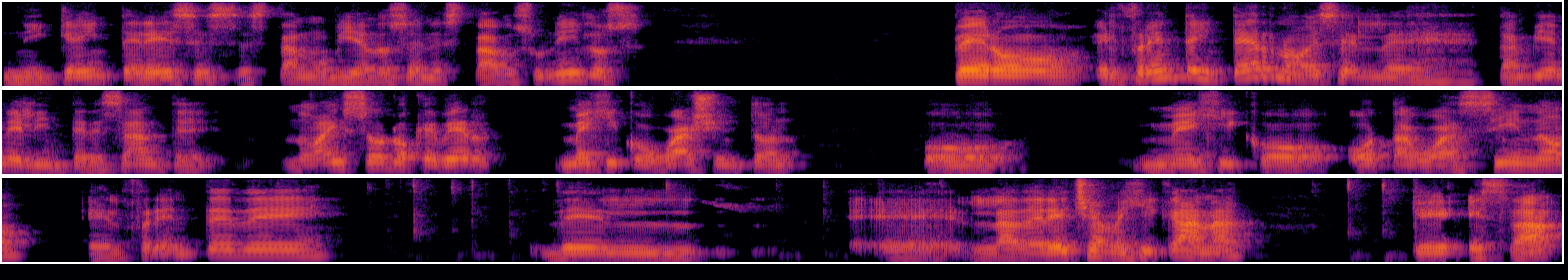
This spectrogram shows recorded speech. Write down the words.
ni qué intereses están moviéndose en Estados Unidos. Pero el frente interno es el, eh, también el interesante. No hay solo que ver México-Washington o México-Ottawa, sino el frente de, eh, la derecha mexicana que está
